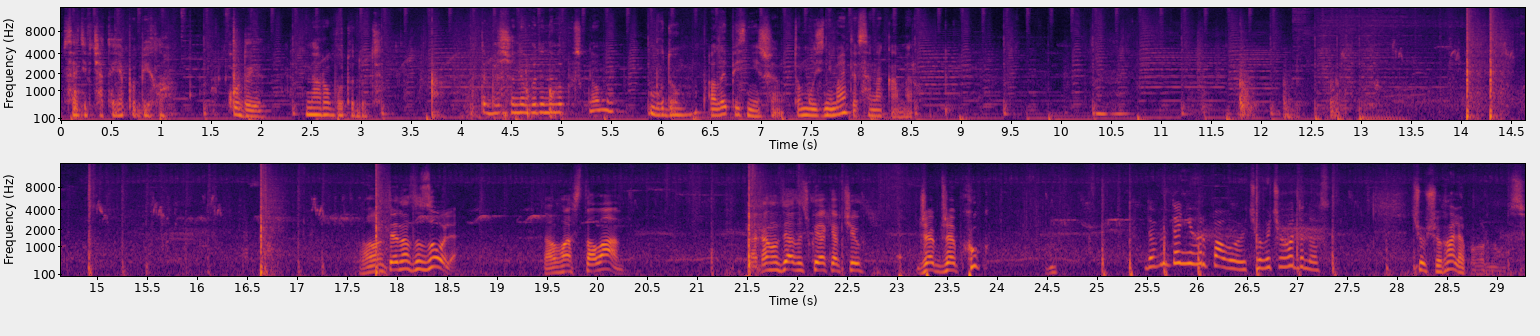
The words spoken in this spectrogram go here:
Все, дівчата, я побігла. Куди? На роботу доці. Тебе що не буде на випускному? Буду, але пізніше. Тому знімайте все на камеру. Валентина Зозуля. Та у вас талант. Так, а ну зв'язочку, як я вчив. Джеб-джеб-хук. Добрий день, Ігор Павлович. Ви чого до нас? Чув, що Галя повернулася.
